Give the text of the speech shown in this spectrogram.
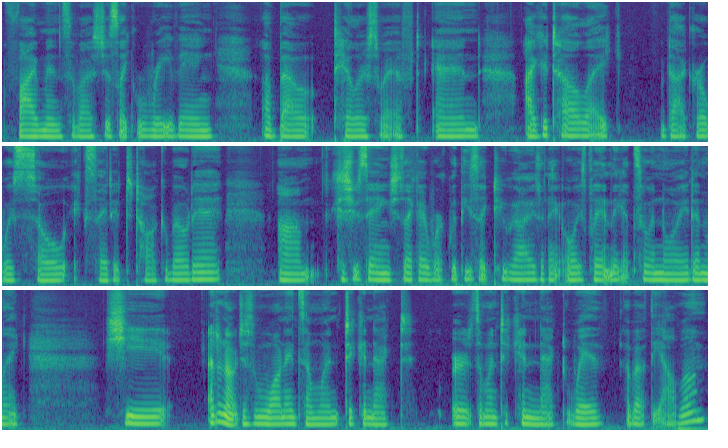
five minutes of us just like raving about Taylor Swift, and I could tell like that girl was so excited to talk about it. Um, because she was saying she's like I work with these like two guys and I always play it and they get so annoyed and like she I don't know just wanted someone to connect or someone to connect with about the album.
